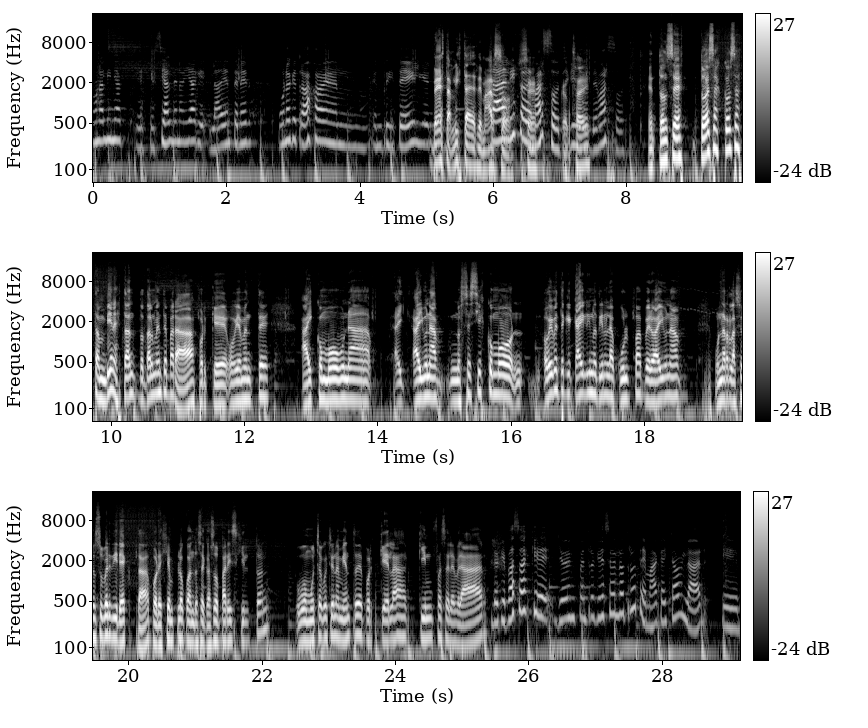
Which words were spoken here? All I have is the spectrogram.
una línea especial de Navidad que la deben tener uno que trabaja en, en retail. Y en, Debe estar lista desde marzo. Está lista de sí, marzo, ¿cachai? chiquillos, desde marzo. Entonces, todas esas cosas también están totalmente paradas porque obviamente hay como una... Hay, hay una... No sé si es como... Obviamente que Kylie no tiene la culpa, pero hay una, una relación súper directa. Por ejemplo, cuando se casó Paris Hilton, hubo mucho cuestionamiento de por qué la Kim fue a celebrar. Lo que pasa es que yo encuentro que ese es el otro tema que hay que hablar, eh,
